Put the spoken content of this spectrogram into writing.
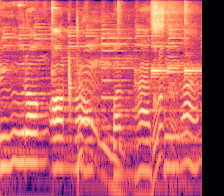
durung ana penghasilan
